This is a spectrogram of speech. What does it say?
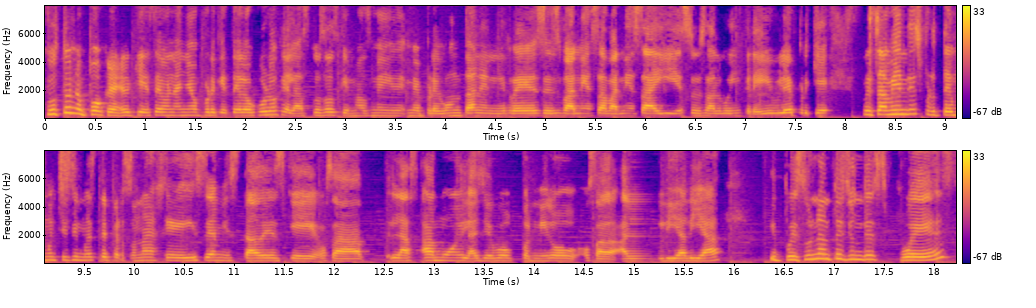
justo no puedo creer que sea un año porque te lo juro que las cosas que más me, me, preguntan en mis redes es Vanessa, Vanessa y eso es algo increíble porque pues también disfruté muchísimo este personaje, hice amistades que, o sea, las amo y las llevo conmigo, o sea, al día a día y pues un antes y un después,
